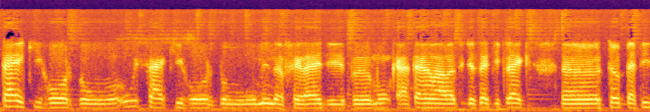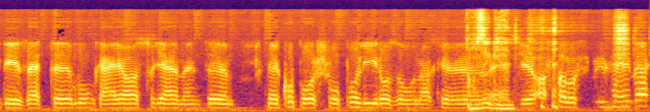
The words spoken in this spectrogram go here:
tejkihordó, újságkihordó, mindenféle egyéb munkát elvállalt. Ugye az egyik legtöbbet idézett munkája az, hogy elment koporsó polírozónak az egy igen. asztalos műhelybe.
